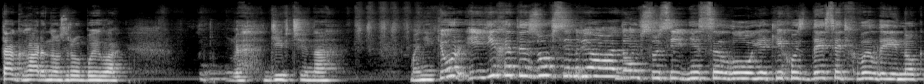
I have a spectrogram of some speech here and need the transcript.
Так гарно зробила е, дівчина манікюр. І їхати зовсім рядом в сусіднє село, якихось 10 хвилинок.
